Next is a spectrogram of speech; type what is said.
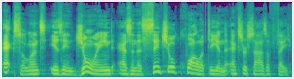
excellence is enjoined as an essential quality in the exercise of faith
